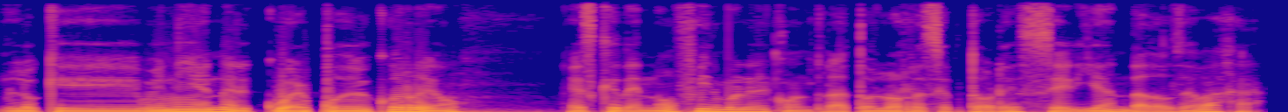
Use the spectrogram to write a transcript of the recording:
lo que venía en el cuerpo del correo es que de no firmar el contrato los receptores serían dados de baja,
